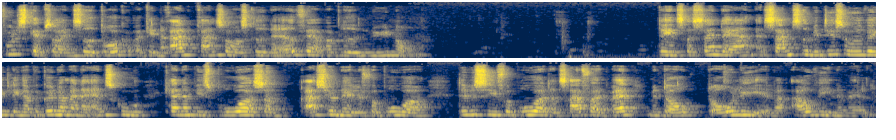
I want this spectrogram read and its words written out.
fuldskabsorienteret druk og generelt grænseoverskridende adfærd var blevet den nye norm. Det interessante er, at samtidig med disse udviklinger begynder man at anskue cannabisbrugere som rationelle forbrugere, det vil sige forbrugere, der træffer et valg, men dog dårlige eller afvigende valg.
